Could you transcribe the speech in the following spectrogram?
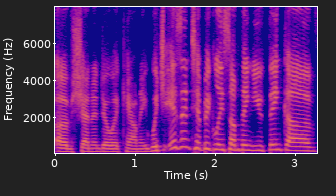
of Shenandoah County, which isn't typically something you think of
